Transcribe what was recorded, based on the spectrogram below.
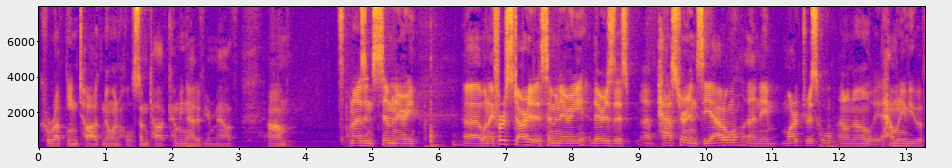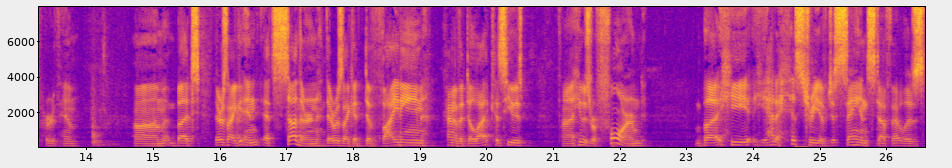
corrupting talk, no unwholesome talk coming out of your mouth. Um, when I was in seminary, uh, when I first started at seminary, there's this uh, pastor in Seattle uh, named Mark Driscoll. I don't know how many of you have heard of him. Um, but there's like in, at Southern, there was like a dividing kind of a delight because he was uh, he was reformed, but he he had a history of just saying stuff that was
